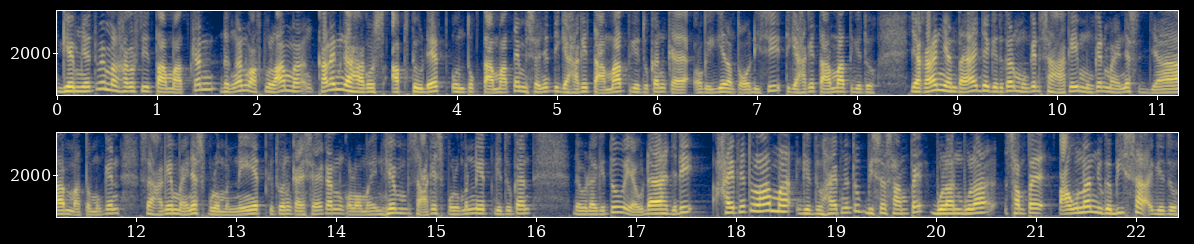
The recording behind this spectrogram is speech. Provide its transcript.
gamenya itu memang harus ditamatkan dengan waktu lama. Kalian nggak harus up to date untuk tamatnya misalnya tiga hari tamat gitu kan kayak Origin atau Odyssey tiga hari tamat gitu. Ya kalian nyantai aja gitu kan. Mungkin sehari mungkin mainnya sejam atau mungkin sehari mainnya 10 menit gitu kan. Kayak saya kan kalau main game sehari 10 menit gitu kan dan udah gitu ya udah. Jadi hype-nya tuh lama gitu. Hype-nya tuh bisa sampai bulan-bulan sampai tahunan juga bisa gitu.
